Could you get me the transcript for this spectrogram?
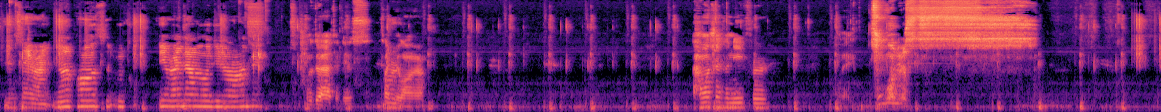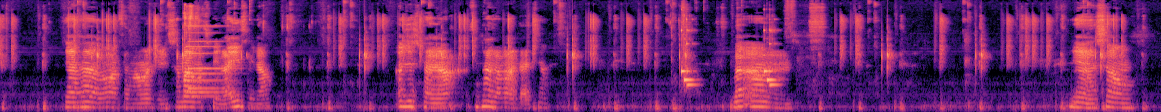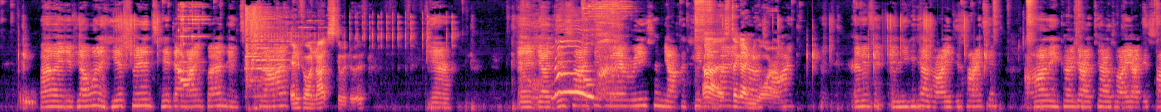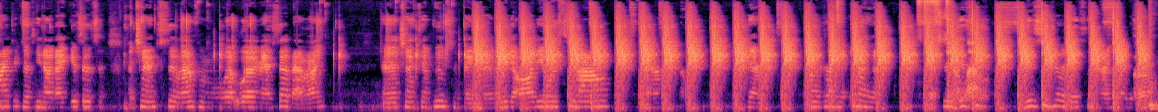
Didn't say it right. You wanna pause it right now and go do the laundry? We'll do it after this. Not be long now. How much does I need for? Wait, 200. Yeah, lot for laundry. Somebody must be lazy now. I'm just playing out. Sometimes I'm like that too. But, um. Yeah, so. By the way, if y'all want to hear friends, hit that like button and subscribe. And if you're not, still do it. Yeah. And if y'all dislike it for whatever reason, y'all can hit that Ah, button. still got a and new tell us arm. why. And, if it, and you can tell us why you disliked it. I highly encourage y'all to tell us why y'all disliked it because, you know, that gives us a, a chance to learn from what, what we messed up at, right? And a chance to improve some things. Like maybe the audio is too loud. Yeah. Oh, it's right here. It's right here. It's kind of loud. This is what they say right here. Uh,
